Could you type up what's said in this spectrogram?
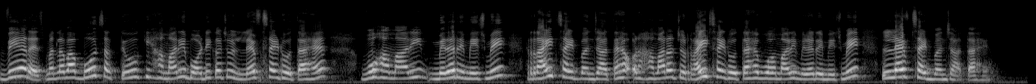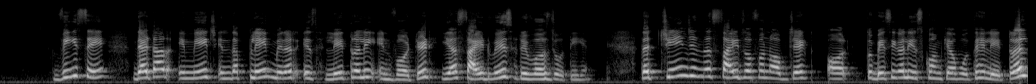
whereas मतलब आप बोल सकते हो कि हमारी बॉडी का जो लेफ़्ट साइड होता है वो हमारी मिरर इमेज में राइट right साइड बन जाता है और हमारा जो राइट right साइड होता है वो हमारी मिरर इमेज में लेफ़्ट साइड बन जाता है we say that our image in the plane mirror is laterally inverted या sideways reversed होती है the change in the size of an object और तो basically इसको हम क्या बोलते हैं lateral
